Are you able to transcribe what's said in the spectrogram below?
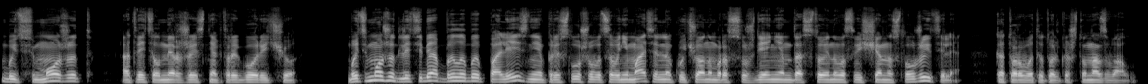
«Быть может», — ответил Мержи с некоторой горечью, «быть может, для тебя было бы полезнее прислушиваться внимательно к ученым рассуждениям достойного священнослужителя, которого ты только что назвал.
